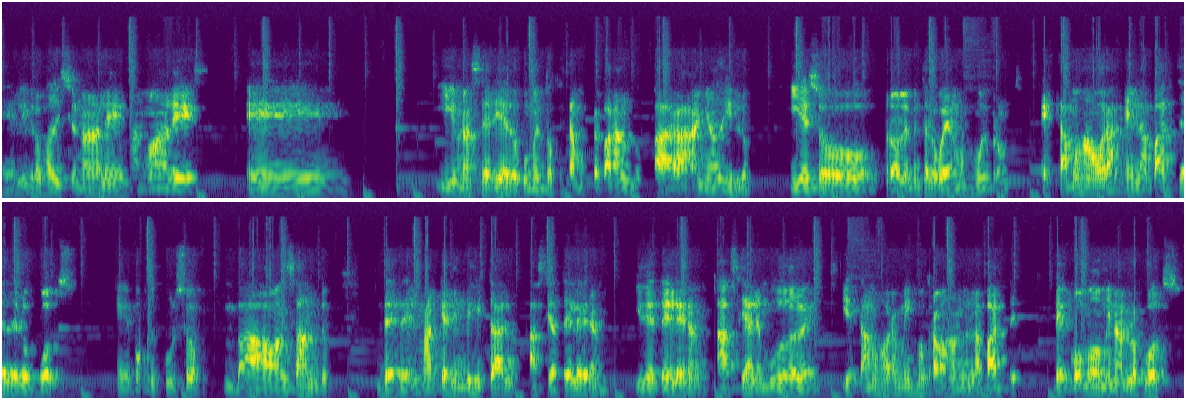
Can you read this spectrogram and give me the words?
eh, libros adicionales, manuales eh, y una serie de documentos que estamos preparando para añadirlo y eso probablemente lo veamos muy pronto. Estamos ahora en la parte de los bots porque el curso va avanzando desde el marketing digital hacia Telegram y de Telegram hacia el embudo de ventas. Y estamos ahora mismo trabajando en la parte de cómo dominar los bots.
